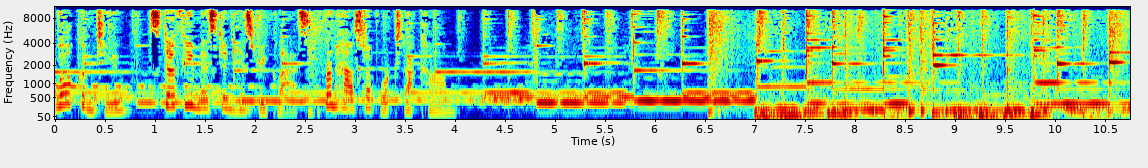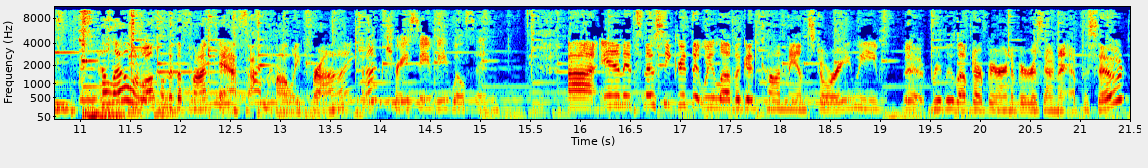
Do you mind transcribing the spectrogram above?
Welcome to Stuff You Missed in History Class from HowStuffWorks.com. Hello and welcome to the podcast. I'm Holly Fry. And I'm Tracy V. Wilson. Uh, and it's no secret that we love a good con man story. We uh, really loved our Baron of Arizona episode.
